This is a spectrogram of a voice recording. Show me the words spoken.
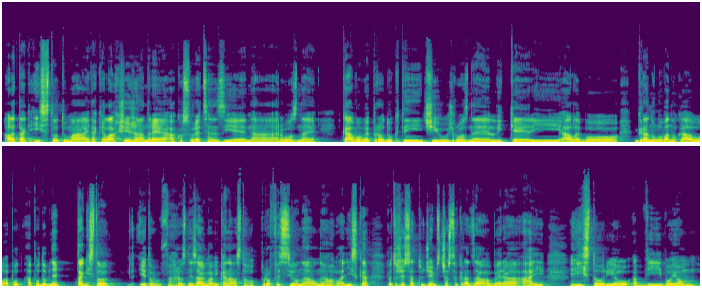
ale takisto tu má aj také ľahšie žánre, ako sú recenzie na rôzne kávové produkty, či už rôzne likéry alebo granulovanú kávu a, pod, a podobne. Takisto je to hrozne zaujímavý kanál z toho profesionálneho hľadiska, pretože sa tu James častokrát zaoberá aj históriou a vývojom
